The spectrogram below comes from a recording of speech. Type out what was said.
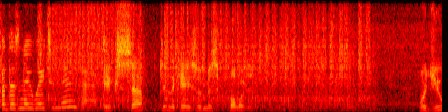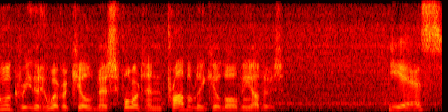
But there's no way to know that. Except in the case of Miss Fullerton. Would you agree that whoever killed Miss Fullerton probably killed all the others? Yes.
